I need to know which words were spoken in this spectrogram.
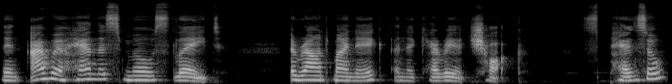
Then I will hang a small slate around my neck and carry a chalk pencil.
